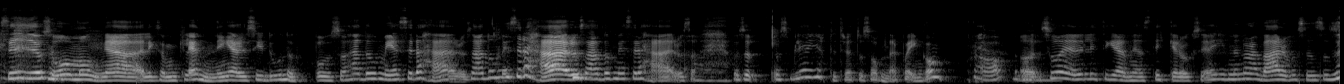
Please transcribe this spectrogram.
si och så många liksom, klänningar sydde hon upp och så hade hon med sig det här och så hade hon med sig det här och så hade hon med sig det här och så, och så, och så blir jag jättetrött och somnar på en gång. Ja. Och så är det lite grann när jag stickar också. Jag hinner några varv och sen så, så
